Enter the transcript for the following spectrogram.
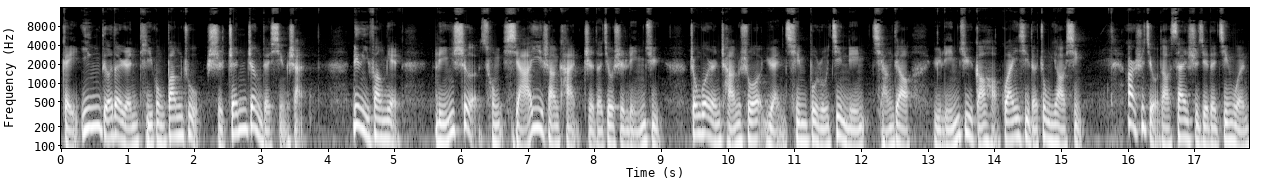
给应得的人提供帮助是真正的行善。另一方面，邻舍从狭义上看，指的就是邻居。中国人常说“远亲不如近邻”，强调与邻居搞好关系的重要性。二十九到三十节的经文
